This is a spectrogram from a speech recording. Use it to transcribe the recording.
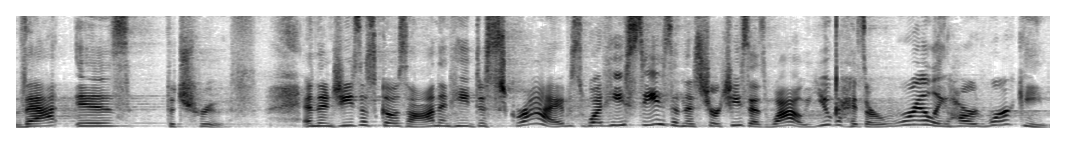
that is the truth. And then Jesus goes on and he describes what he sees in this church. He says, Wow, you guys are really hardworking.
